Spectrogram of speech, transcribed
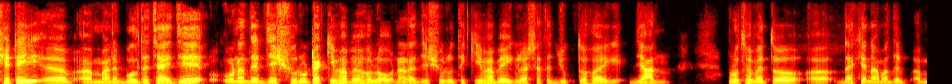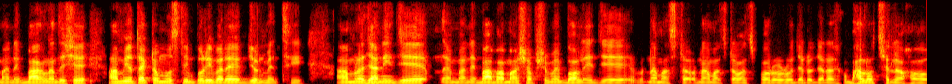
সেটাই মানে বলতে চাই যে ওনাদের যে শুরুটা কীভাবে হলো, ওনারা যে শুরুতে কীভাবে এগুলোর সাথে যুক্ত হয়ে যান। প্রথমে তো দেখেন আমাদের মানে বাংলাদেশে আমিও তো একটা মুসলিম পরিবারে জন্মেছি। আমরা জানি যে মানে বাবা-মা সবসময় বলে যে নামাজটা নামাজ-টামাজ পড়ো, রোজা রোজা রাখো, ভালো ছেলে হও,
